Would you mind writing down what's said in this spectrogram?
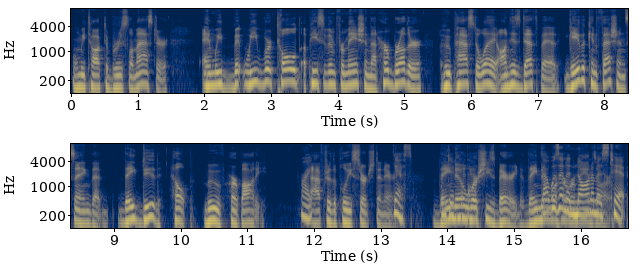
when we talked to Bruce Lamaster, and we we were told a piece of information that her brother, who passed away on his deathbed, gave a confession saying that they did help move her body Right. after the police searched an area. Yes. They know where she's buried. They know that was an anonymous tip.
